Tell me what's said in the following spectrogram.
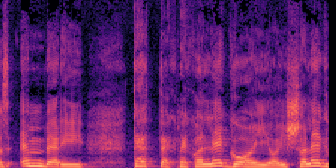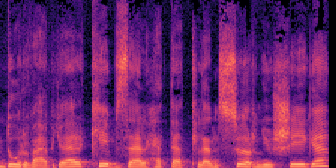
az emberi tetteknek a legalja és a legdurvábbja, elképzelhetetlen szörnyűsége,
